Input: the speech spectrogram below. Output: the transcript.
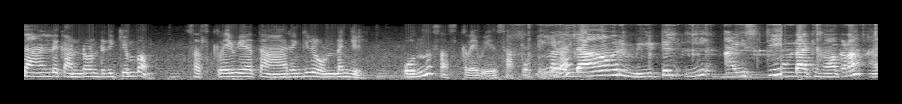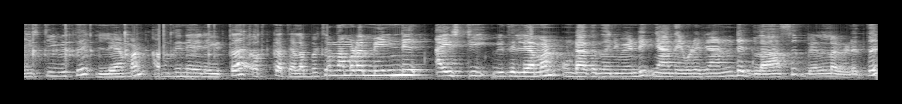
ചാനൽ കണ്ടുകൊണ്ടിരിക്കുമ്പം സബ്സ്ക്രൈബ് ചെയ്യാത്ത ആരെങ്കിലും ഉണ്ടെങ്കിൽ ഒന്ന് സബ്സ്ക്രൈബ് ചെയ്ത് സപ്പോർട്ട് ചെയ്യണം എല്ലാവരും വീട്ടിൽ ഈ ഐസ് ടീ ഉണ്ടാക്കി നോക്കണം. ഐസ് ടീ വിത്ത് ലെമൺ പുതിനയില ഇട്ട് ഒക്കെ തിളപ്പിച്ച് നമ്മുടെ mint ice tea with lemon ഉണ്ടാക്കുന്നതിന് വേണ്ടി ഞാൻ ഇവിടെ രണ്ട് ഗ്ലാസ് വെള്ളം എടുത്ത്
